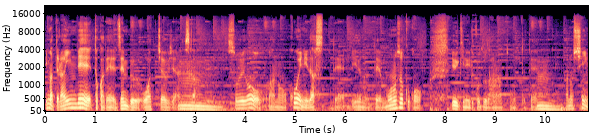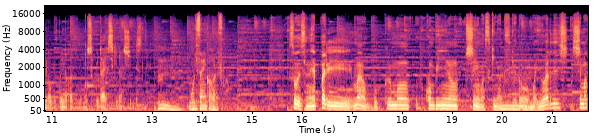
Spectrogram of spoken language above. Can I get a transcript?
今って LINE でとかで全部終わっちゃうじゃないですか、うん、それをあの声に出すっていうのってものすごくこう勇気のいることだなと思ってて、あのシーンが僕の中でものすごく大好きなシーンですね。茂木さんいかがですか？そうですね。やっぱりまあ僕もコンビニのシーンは好きなんですけど、まあ、言われてしまっ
